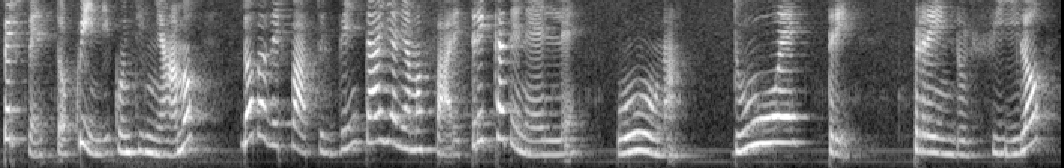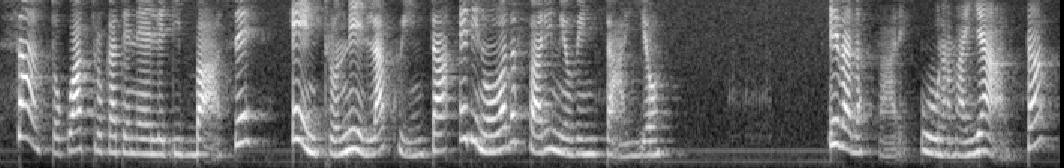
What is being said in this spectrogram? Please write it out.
Perfetto quindi continuiamo. Dopo aver fatto il ventaglio andiamo a fare 3 catenelle. Una due tre. Prendo il filo salto 4 catenelle di base entro nella quinta e di nuovo vado a fare il mio ventaglio. E vado a fare una maglia alta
